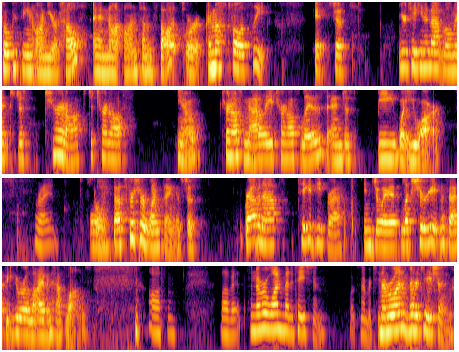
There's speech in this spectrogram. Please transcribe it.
focusing on your health and not on some thoughts or I must fall asleep. It's just you're taking that moment to just turn off, to turn off, you know, turn off Natalie, turn off Liz, and just be what you are. Right. So that's for sure one thing. It's just grab an app, take a deep breath, enjoy it, luxuriate in the fact that you are alive and have lungs. awesome. Love it. So number one, meditation. What's number two? Number one, meditation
